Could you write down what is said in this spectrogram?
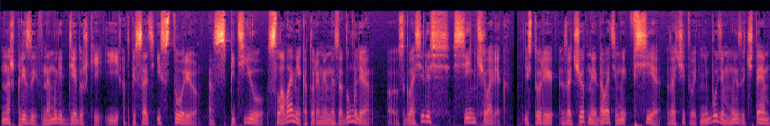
наш призыв намылить дедушки и отписать историю с пятью словами, которыми мы задумали, э, согласились семь человек. Истории зачетные, давайте мы все зачитывать не будем, мы зачитаем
